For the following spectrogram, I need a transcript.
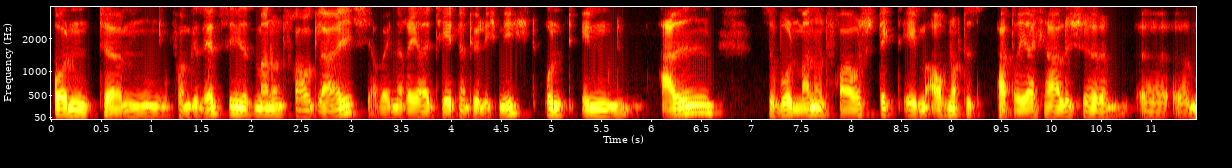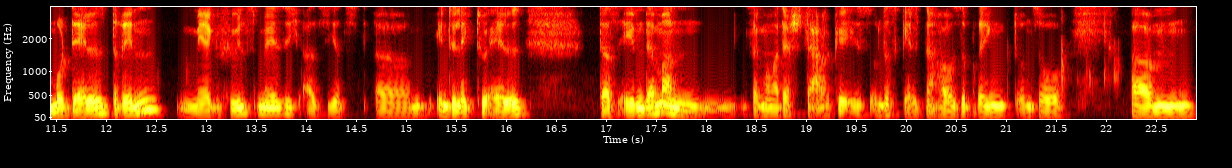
Und ähm, vom Gesetz sind das Mann und Frau gleich, aber in der Realität natürlich nicht. Und in allen, sowohl Mann und Frau, steckt eben auch noch das patriarchalische äh, Modell drin, mehr gefühlsmäßig als jetzt äh, intellektuell dass eben der Mann, sagen wir mal, der Starke ist und das Geld nach Hause bringt und so. Ähm,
